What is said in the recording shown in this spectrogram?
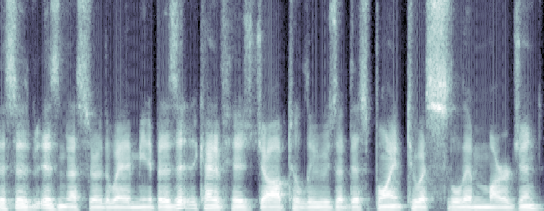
this is, isn't necessarily the way I mean it, but is it kind of his job to lose at this point to a slim margin?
